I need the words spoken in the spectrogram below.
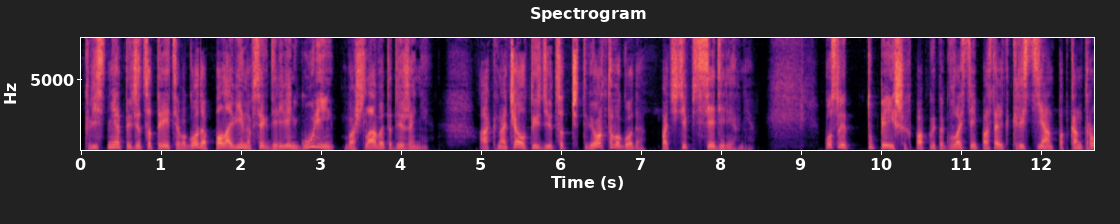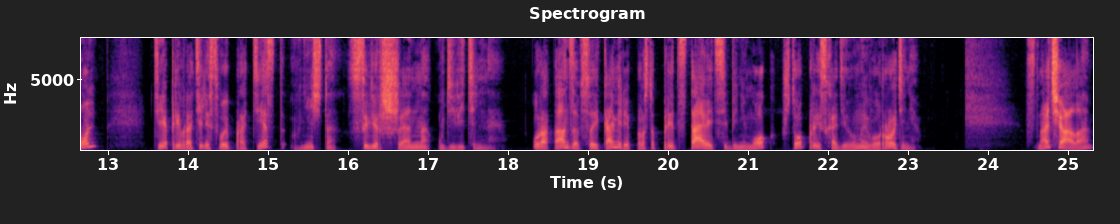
к весне 1903 года, половина всех деревень Гурии вошла в это движение. А к началу 1904 года почти все деревни. После тупейших попыток властей поставить крестьян под контроль, те превратили свой протест в нечто совершенно удивительное. Уратанза в своей камере просто представить себе не мог, что происходило на его родине. Сначала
